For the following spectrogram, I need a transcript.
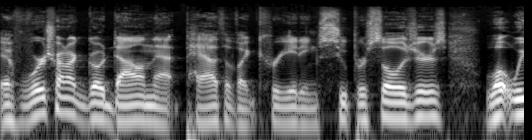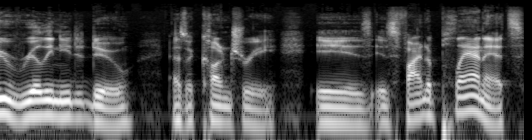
if we're trying to go down that path of like creating super soldiers, what we really need to do as a country is is find a planet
